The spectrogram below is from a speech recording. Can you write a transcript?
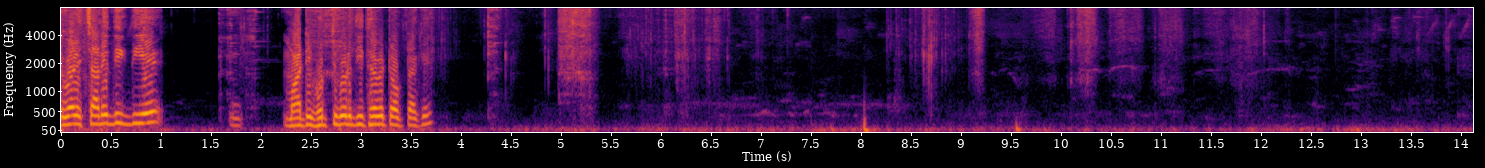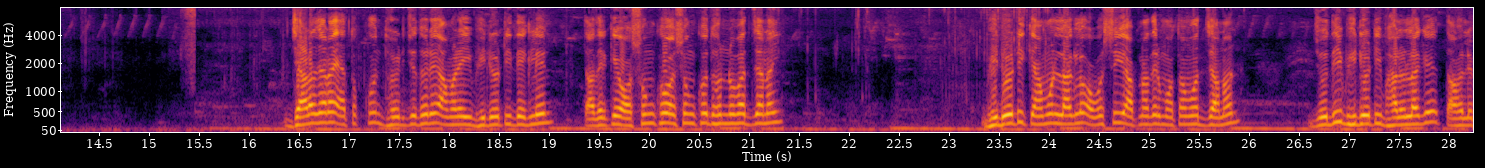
এবারে চারিদিক দিয়ে মাটি ভর্তি করে দিতে হবে টবটাকে। যারা যারা এতক্ষণ ধৈর্য ধরে আমার এই ভিডিওটি দেখলেন, তাদেরকে অসংখ্য অসংখ্য ধন্যবাদ জানাই। ভিডিওটি কেমন লাগল অবশ্যই আপনাদের মতামত জানান। যদি ভিডিওটি ভালো লাগে, তাহলে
